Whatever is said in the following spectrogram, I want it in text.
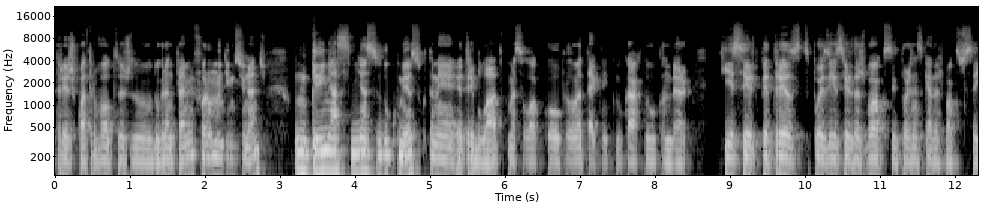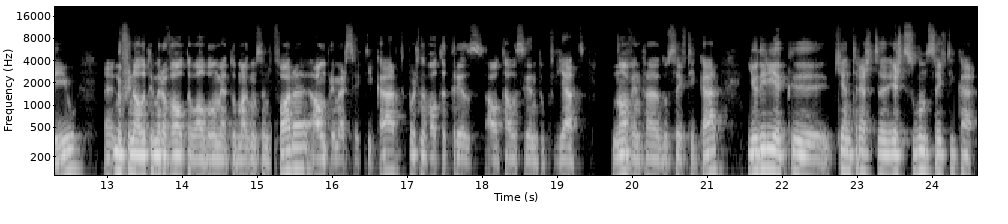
3, eh, 4 voltas do, do, Grande Prémio foram muito emocionantes, um bocadinho à semelhança do começo, que também é atribulado, começa logo com o problema técnico no carro do Huckenberg, que ia sair de P13, depois ia sair das boxes e depois nem sequer das boxes saiu. Eh, no final da primeira volta, o Albon mete o Magnussen fora, há um primeiro safety car, depois na volta 13 há o tal acidente do Kvyat, nova entrada do safety car, e eu diria que, que entre este, este segundo safety car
